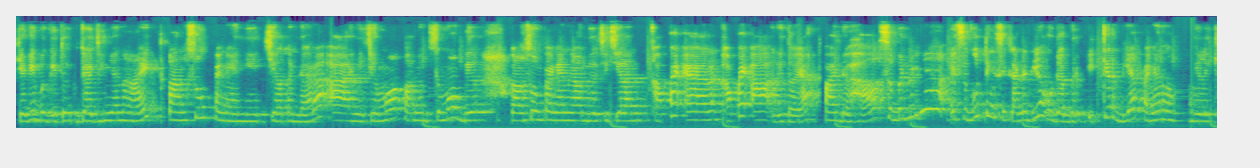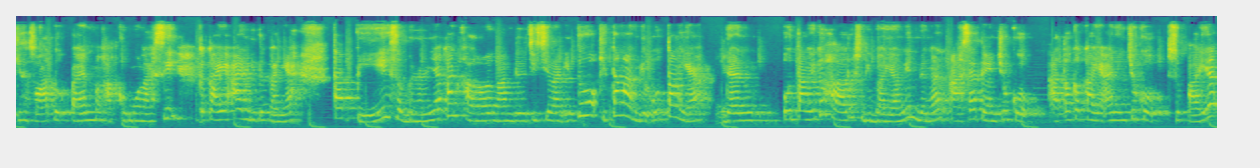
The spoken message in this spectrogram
Jadi begitu gajinya naik, langsung pengen nyicil kendaraan, nyicil motor, nyicil mobil, langsung pengen ngambil cicilan KPR, KPA gitu ya. Padahal sebenarnya it's a good thing sih karena dia udah berpikir dia pengen memiliki sesuatu, pengen mengakumulasi kekayaan gitu kan ya. Tapi sebenarnya kan kalau ngambil cicilan itu kita ngambil utang ya, dan utang itu harus dibayangin dengan aset yang cukup atau kekayaan yang cukup. Supaya supaya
